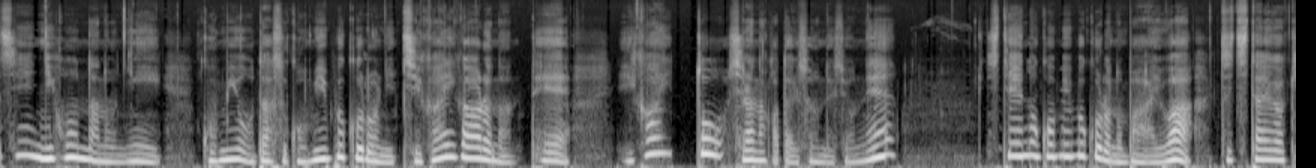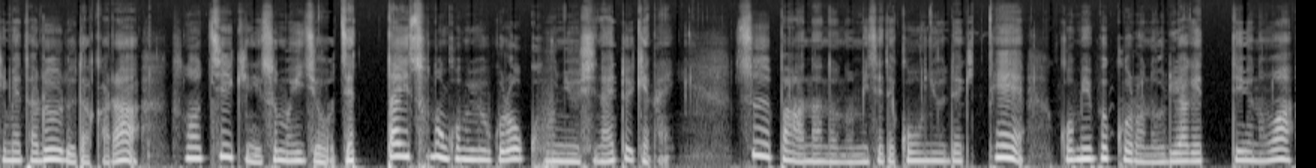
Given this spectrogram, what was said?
じ日本なのにゴミを出すゴミ袋に違いがあるなんて意外と知らなかったりするんですよね。指定のゴミ袋の場合は自治体が決めたルールだからその地域に住む以上絶対そのゴミ袋を購入しないといけない。スーパーなどの店で購入できてゴミ袋の売り上げっていうのは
